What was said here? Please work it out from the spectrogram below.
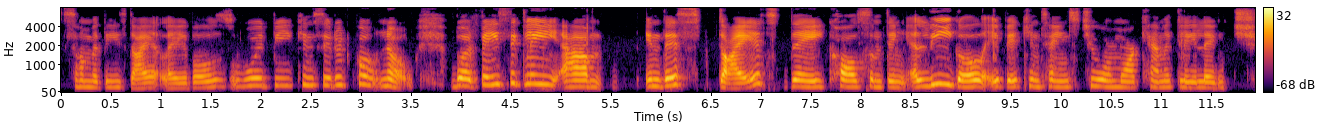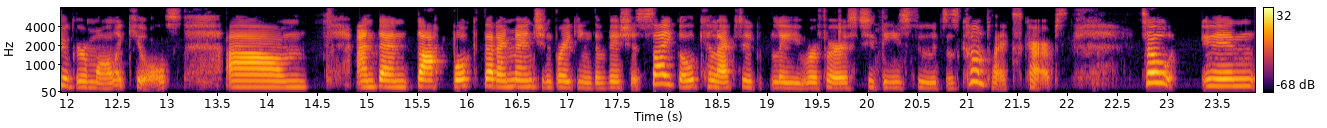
some of these diet labels would be considered, quote, no. But basically, um, in this diet, they call something illegal if it contains two or more chemically linked sugar molecules. Um, and then that book that I mentioned, Breaking the Vicious Cycle, collectively refers to these foods as complex carbs. So, in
